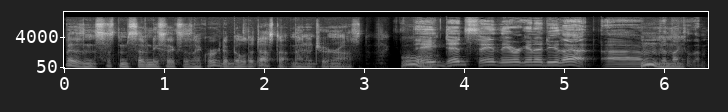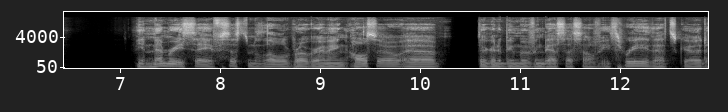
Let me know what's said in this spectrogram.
what is it, System 76 is like, we're going to build a desktop manager in Rust. Ooh. They did say they were going to do that. Uh, Good Hmm. luck to them. Yeah, memory safe systems level programming. Also, uh, they're going to be moving to SSL v3. That's good.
